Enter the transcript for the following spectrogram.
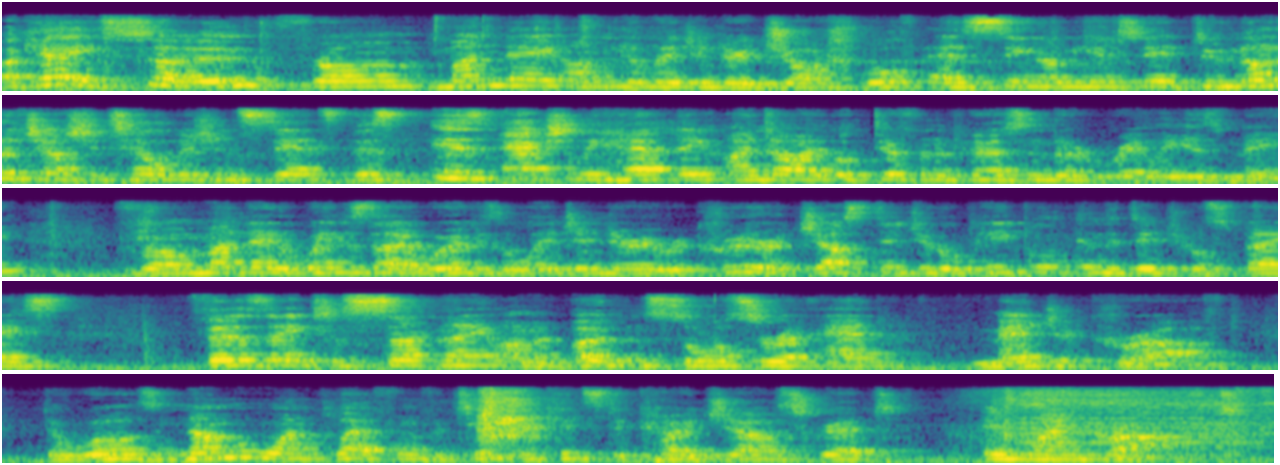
Okay, so from Monday, I'm the legendary Josh Wulf, as seen on the internet. Do not adjust your television sets. This is actually happening. I know I look different in person, but it really is me. From Monday to Wednesday, I work as a legendary recruiter at Just Digital People in the digital space. Thursday to Sunday, I'm an open sorcerer at Magikcraft, the world's number one platform for teaching kids to code JavaScript in Minecraft.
